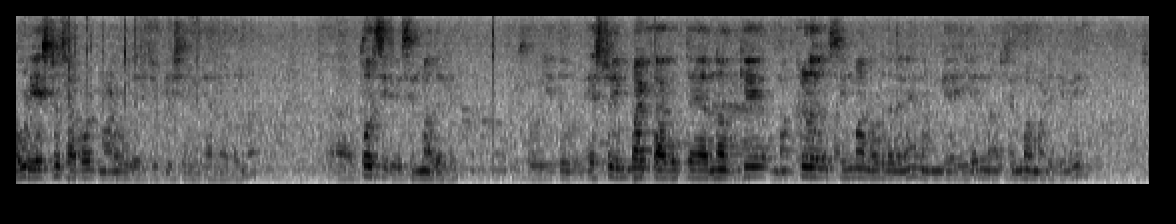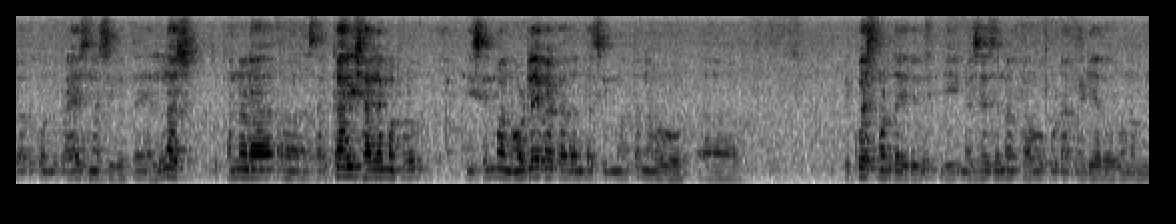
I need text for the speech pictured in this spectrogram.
ಅವ್ರು ಎಷ್ಟು ಸಪೋರ್ಟ್ ಮಾಡ್ಬೋದು ಎಜುಕೇಷನ್ಗೆ ಅನ್ನೋದನ್ನು ತೋರಿಸಿದ್ವಿ ಸಿನಿಮಾದಲ್ಲಿ. ಸೊ ಇದು ಎಷ್ಟು ಇಂಪ್ಯಾಕ್ಟ್ ಆಗುತ್ತೆ ಅನ್ನೋದಕ್ಕೆ ಮಕ್ಕಳು ಸಿನಿಮಾ ನೋಡಿದ್ರೇ ನಮಗೆ ಏನು ನಾವು ಸಿನಿಮಾ ಮಾಡಿದ್ದೀವಿ ಸೊ ಅದಕ್ಕೊಂದು ಪ್ರಯೋಜನ ಸಿಗುತ್ತೆ. ಎಲ್ಲ ಕನ್ನಡ ಸರ್ಕಾರಿ ಶಾಲೆ ಮಕ್ಕಳು ಈ ಸಿನಿಮಾ ನೋಡಲೇಬೇಕಾದಂಥ ಸಿನಿಮಾ ಅಂತ ನಾವು ರಿಕ್ವೆಸ್ಟ್ ಮಾಡ್ತಾ ಇದ್ದೀವಿ. ಈ ಮೆಸೇಜನ್ನು ತಾವು ಕೂಡ ಮೀಡಿಯಾದವರು ನಮ್ಮ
